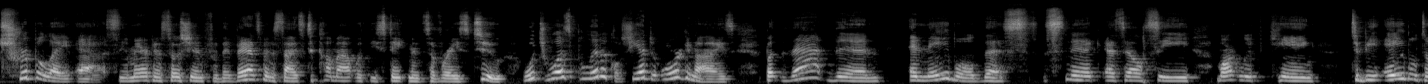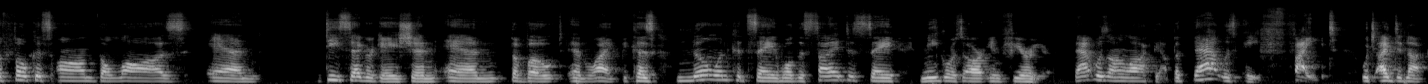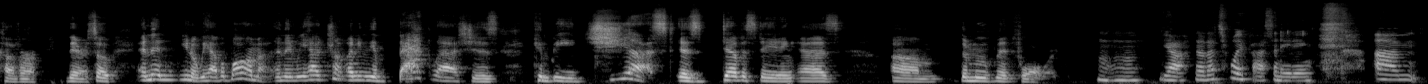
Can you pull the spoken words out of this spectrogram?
AAAS, the American Association for the Advancement of Science, to come out with these statements of race too, which was political. She had to organize, but that then enabled the SNCC, SLC, Martin Luther King to be able to focus on the laws and desegregation and the vote and like, because no one could say, well, the scientists say Negroes are inferior. That was on lockdown, but that was a fight, which I did not cover there. So, and then, you know, we have Obama and then we have Trump. I mean, the backlashes can be just as devastating as um, the movement forward. Mm-hmm. Yeah, no, that's really fascinating. Um,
